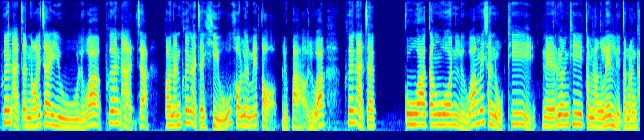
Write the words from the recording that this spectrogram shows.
เพื่อนอาจจะน้อยใจอยู่ หรือว่าเพื่อนอาจจะตอนนั้นเพื่อนอาจจะหิวเขาเลยไม่ตอบหรือเปล่า หรือว่าเพื่อนอาจจะ กลัวกังวลหรือว่าไม่สนุกที่ในเรื่องที่กำลังเล่นหรือกำลังท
